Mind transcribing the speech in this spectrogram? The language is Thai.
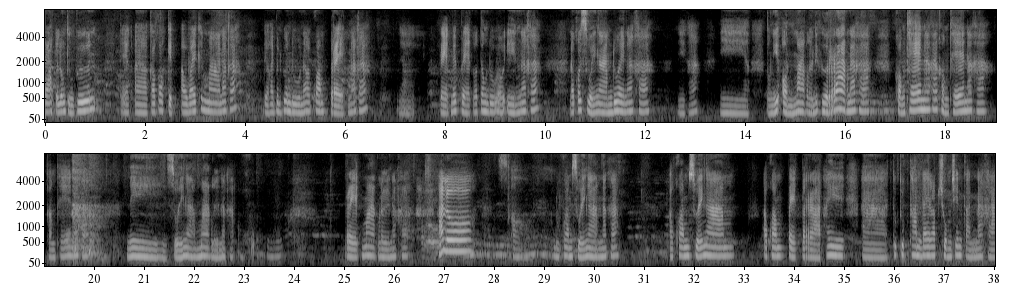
รากจะลงถึงพื้น แต่อ่าเขาก็เก็บเอาไว้ขึ้นมานะคะ เดี๋ยวให้เพื่อนๆดูนะความแปลกนะคะนี่ แปลกไม่แปลกก็ต้องดูเอาเองนะคะ แล้วก็สวยงามด้วยนะคะ นี่คะนี่ตรงนี้อ่อนมากเลยนี่คือรากนะคะ ของแท้นะคะของแท้นะคะ ของแท้นะคะ นี่สวยงามมากเลยนะคะโอ้โหแปลกมากเลยนะคะฮัลโหลอ๋อดูความสวยงามนะคะ เอาความสวยงาม เอาความแปลกประหลาดให้อ่าทุกๆทท่านได้รับชมเช่นกันนะคะ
